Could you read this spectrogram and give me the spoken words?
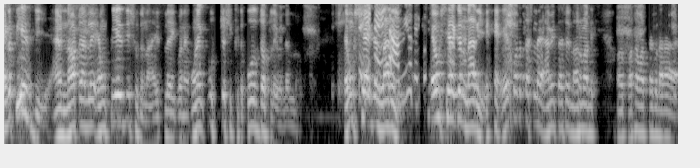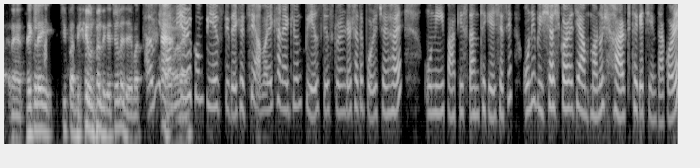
একটা পিএইচডি নট অনলি এবং পিএইচডি শুধু না ইটস লাইক মানে অনেক উচ্চ শিক্ষিত পোস্ট অফ লেভেলের লোক। এবং সে একজন নারী। এবং সে একজন নারী এরপরে তো আসলে আমি তো আসলে নর্মালি কথাবার্তা গুলা দেখলেই চিপা দিয়ে অন্যদিকে চলে যায় বাট আমি আমি এরকম পিএইচডি দেখেছি আমার এখানে একজন পিএইচডি স্টুডেন্টের সাথে পরিচয় হয় উনি পাকিস্তান থেকে এসেছে উনি বিশ্বাস করে যে মানুষ হার্ট থেকে চিন্তা করে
